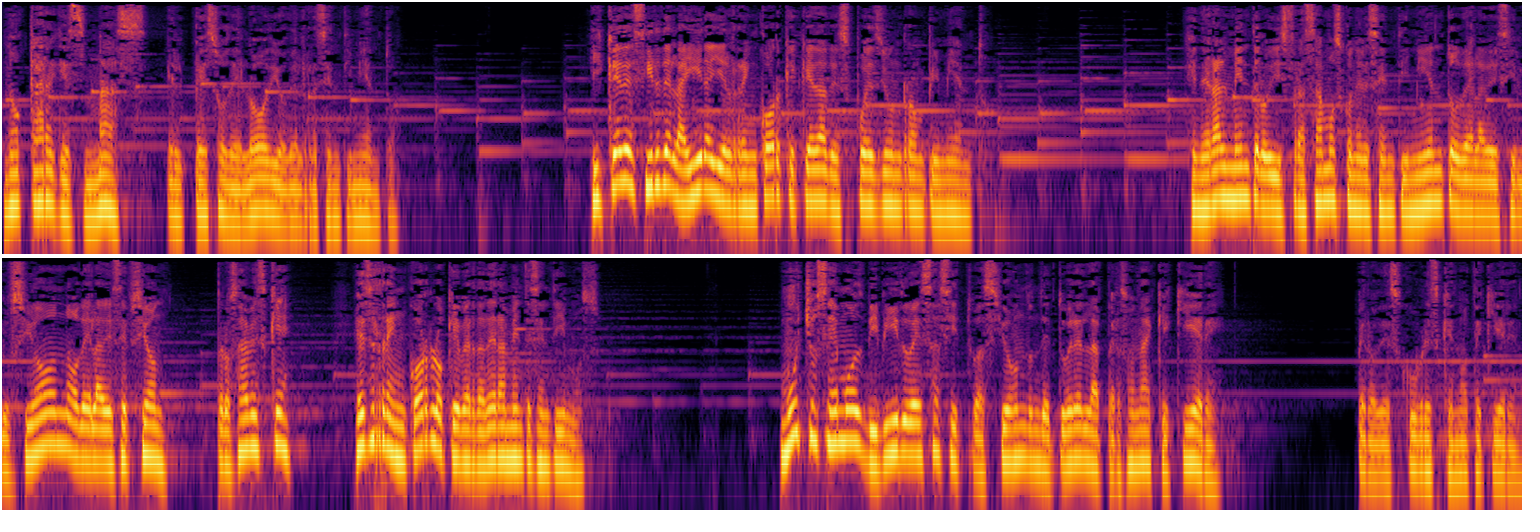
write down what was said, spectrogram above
No cargues más el peso del odio, del resentimiento. ¿Y qué decir de la ira y el rencor que queda después de un rompimiento? Generalmente lo disfrazamos con el sentimiento de la desilusión o de la decepción, pero ¿sabes qué? Es rencor lo que verdaderamente sentimos. Muchos hemos vivido esa situación donde tú eres la persona que quiere, pero descubres que no te quieren.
